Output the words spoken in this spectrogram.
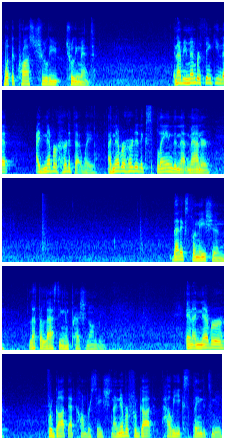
what the cross truly, truly meant. And I remember thinking that I'd never heard it that way. I'd never heard it explained in that manner. That explanation left a lasting impression on me. And I never forgot that conversation. I never forgot how he explained it to me.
